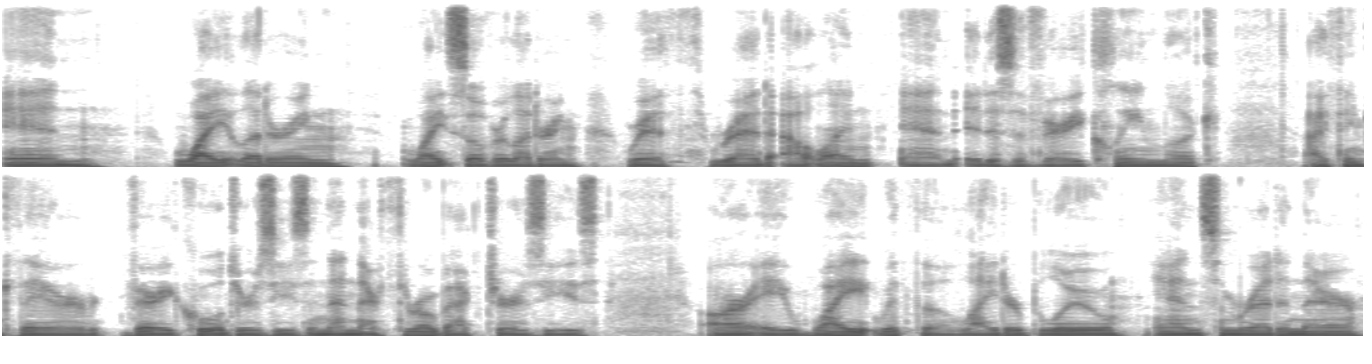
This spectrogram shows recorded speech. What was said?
in white lettering, white silver lettering with red outline, and it is a very clean look. I think they are very cool jerseys, and then their throwback jerseys are a white with the lighter blue and some red in there.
